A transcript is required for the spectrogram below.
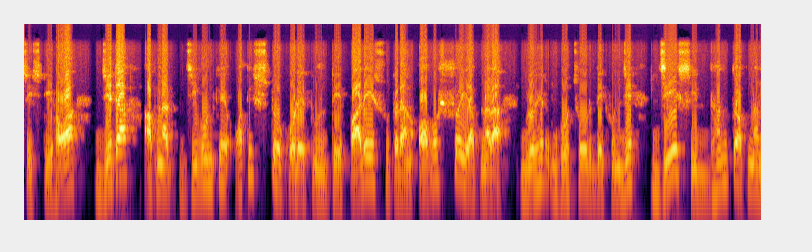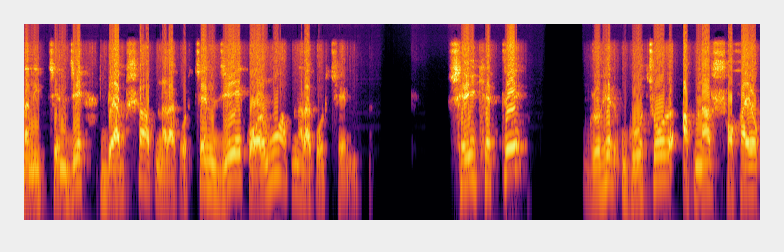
সৃষ্টি হওয়া, যেটা আপনার জীবনকে অতিষ্ঠ করে তুলতে পারে। সুতরাং অবশ্যই আপনারা গ্রহের গোচর দেখুন যে যে সিদ্ধান্ত আপনারা নিচ্ছেন, যে ব্যবসা আপনারা করছেন, যে কর্ম আপনারা করছেন, সেই ক্ষেত্রে গ্রহের গোচর আপনার সহায়ক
